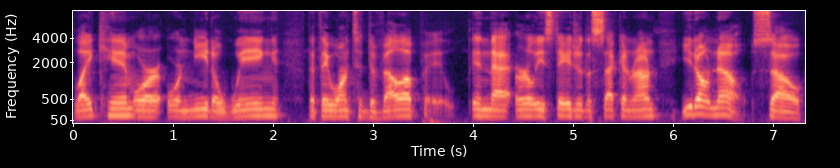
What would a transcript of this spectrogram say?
like him or or need a wing that they want to develop in that early stage of the second round? You don't know. So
